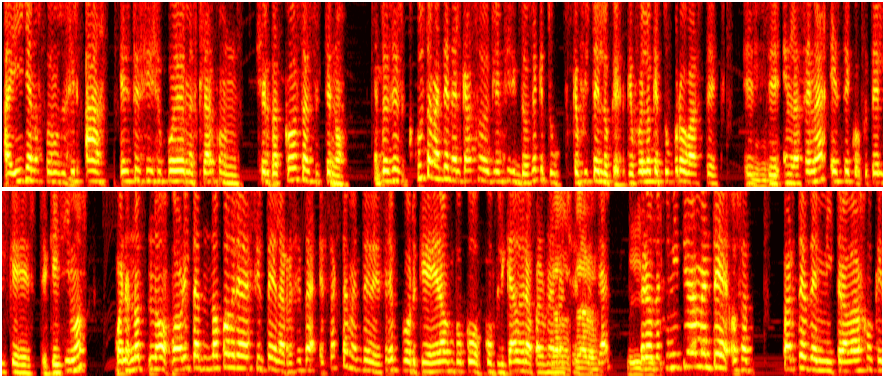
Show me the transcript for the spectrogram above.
ahí ya nos podemos decir, ah, este sí se puede mezclar con ciertas cosas, este no. Entonces, justamente en el caso de Glenfiddich 12, que tú que fuiste lo que, que fue lo que tú probaste este, en la cena, este cóctel que, este, que hicimos, bueno, no, no, ahorita no podría decirte la receta exactamente de ese porque era un poco complicado, era para una noche especial, pero definitivamente, o sea, parte de mi trabajo que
